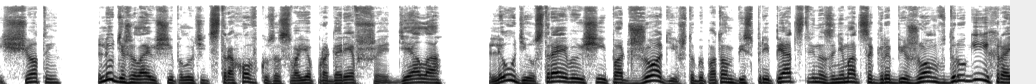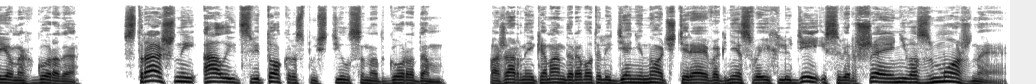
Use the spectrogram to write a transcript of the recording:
счеты. Люди, желающие получить страховку за свое прогоревшее дело. Люди, устраивающие поджоги, чтобы потом беспрепятственно заниматься грабежом в других районах города. Страшный алый цветок распустился над городом. Пожарные команды работали день и ночь, теряя в огне своих людей и совершая невозможное.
